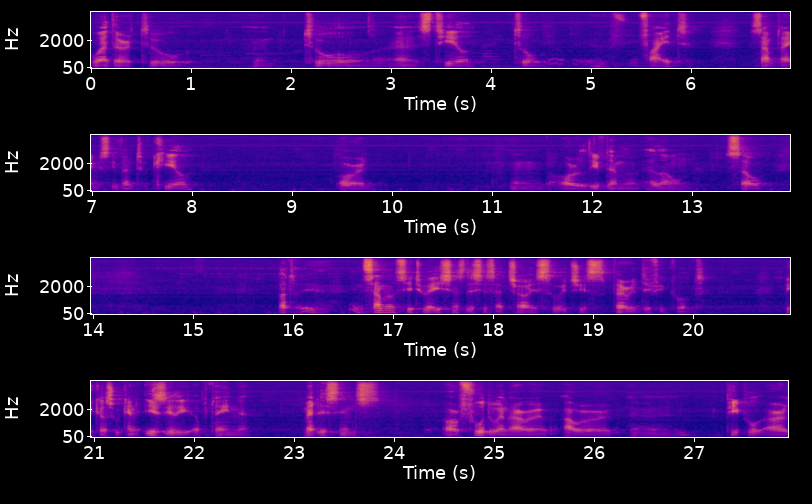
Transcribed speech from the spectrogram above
whether to uh, to uh, steal, to fight, sometimes even to kill, or uh, or leave them alone. So but uh, in some situations, this is a choice which is very difficult because we can easily obtain medicines or food when our, our uh, people are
